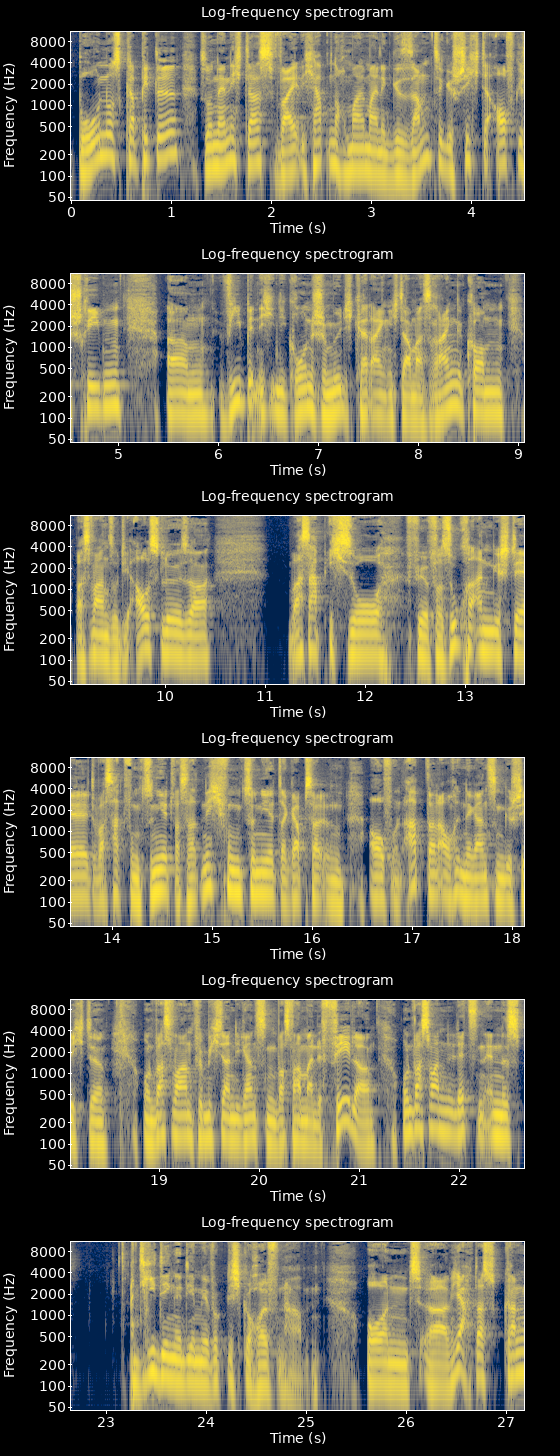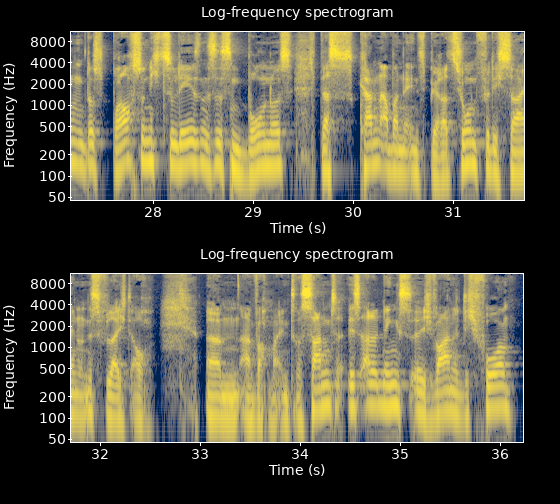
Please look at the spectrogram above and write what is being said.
Bonuskapitel, so nenne ich das, weil ich habe nochmal meine gesamte Geschichte aufgeschrieben. Ähm, wie bin ich in die chronische Müdigkeit eigentlich damals reingekommen? Was waren so die Auslöser? Was habe ich so für Versuche angestellt, was hat funktioniert, was hat nicht funktioniert. Da gab es halt ein Auf und Ab dann auch in der ganzen Geschichte. Und was waren für mich dann die ganzen, was waren meine Fehler und was waren letzten Endes die Dinge, die mir wirklich geholfen haben. Und äh, ja, das kann, das brauchst du nicht zu lesen, es ist ein Bonus. Das kann aber eine Inspiration für dich sein und ist vielleicht auch ähm, einfach mal interessant. Ist allerdings, ich warne dich vor,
